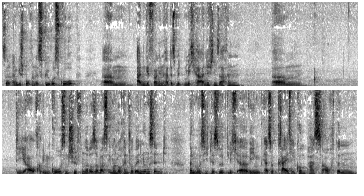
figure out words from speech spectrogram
so ein angesprochenes Gyroskop. Ähm, angefangen hat es mit mechanischen Sachen, ähm, die auch in großen Schiffen oder sowas immer noch in Verwendung sind. Man muss sich das wirklich äh, wie ein also Kreiselkompass auch dann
